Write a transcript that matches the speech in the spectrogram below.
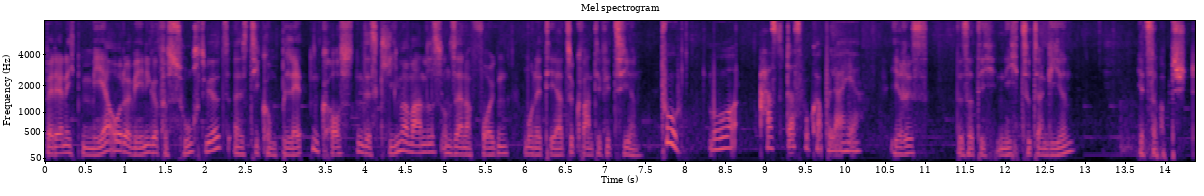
bei der nicht mehr oder weniger versucht wird, als die kompletten Kosten des Klimawandels und seiner Folgen monetär zu quantifizieren. Puh, wo hast du das Vokabular her? Iris, das hat dich nicht zu tangieren. Jetzt aber pst,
